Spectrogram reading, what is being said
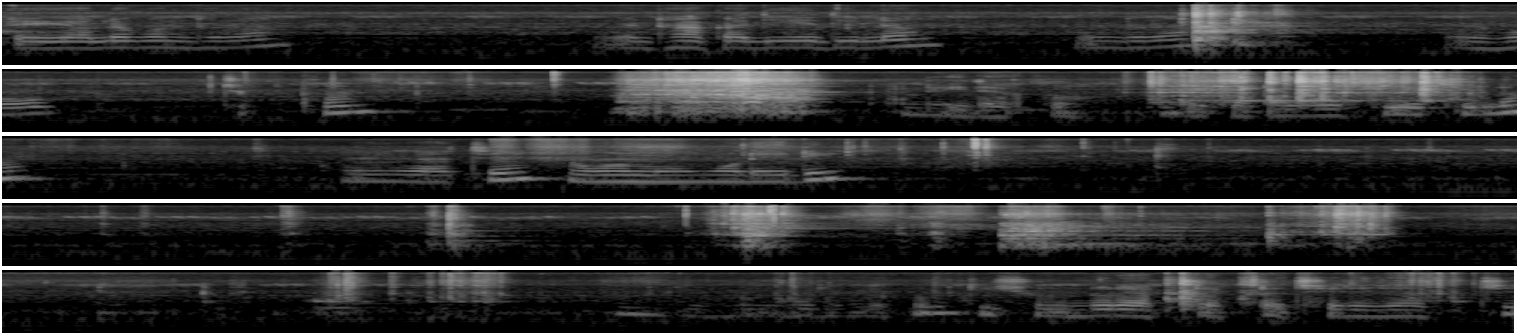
হয়ে গেল বন্ধুরা ঢাকা দিয়ে দিলাম। বন্ধুরা হোক, কিছুক্ষণ আর এই দেখো ঢাকাটা বসিয়েছিল হয়ে গেছে, আমার মোমো রেডি দেখুন কি সুন্দর একটা একটা ছেড়ে যাচ্ছে।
